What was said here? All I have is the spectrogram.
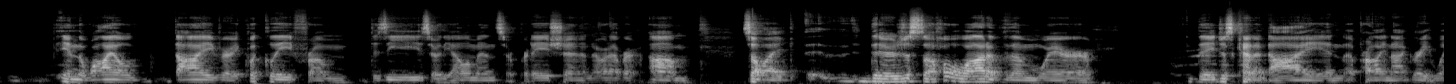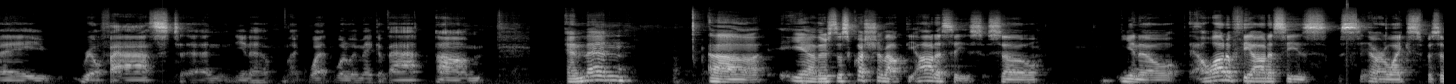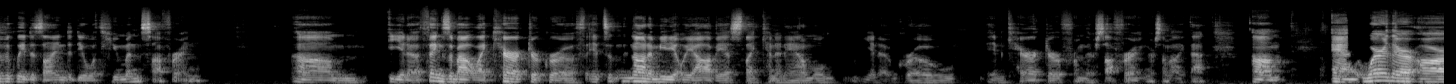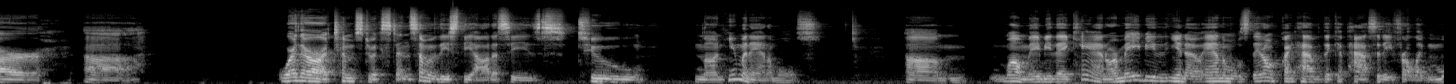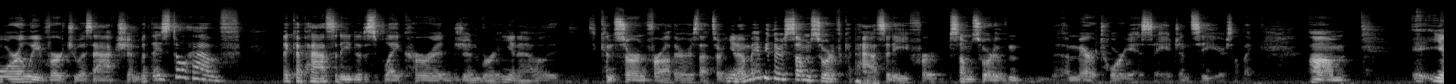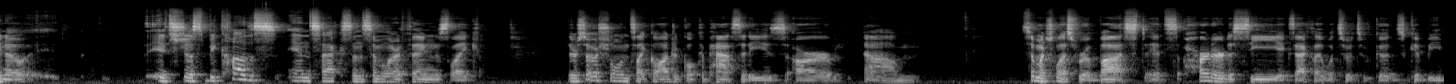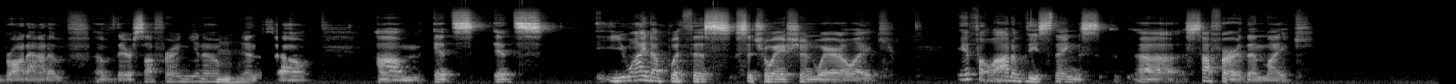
in the wild die very quickly from disease or the elements or predation or whatever. Um, so, like, there's just a whole lot of them where they just kind of die in a probably not great way real fast and you know like what what do we make of that? Um, and then uh, yeah there's this question about the theodicies. so you know a lot of the theodicies are like specifically designed to deal with human suffering. Um, you know things about like character growth it's not immediately obvious like can an animal you know grow in character from their suffering or something like that. Um, and where there are uh, where there are attempts to extend some of these theodicies to non-human animals um, well maybe they can or maybe you know animals they don't quite have the capacity for like morally virtuous action but they still have the capacity to display courage and you know concern for others that sort you know maybe there's some sort of capacity for some sort of meritorious agency or something. Um, you know it's just because insects and similar things like their social and psychological capacities are um, so much less robust it's harder to see exactly what sorts of goods could be brought out of of their suffering you know Mhm. and so um, it's it's you wind up with this situation where like if a lot of these things uh, suffer then like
